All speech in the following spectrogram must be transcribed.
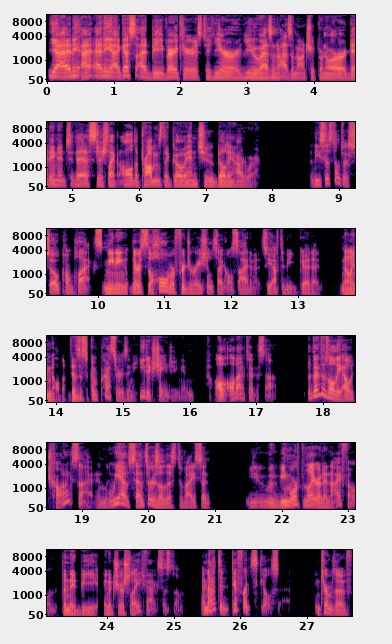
yeah, any, any, I guess I'd be very curious to hear you as an as an entrepreneur getting into this, just like all the problems that go into building hardware. These systems are so complex, meaning there's the whole refrigeration cycle side of it. So you have to be good at knowing all the physics compressors and heat exchanging and all, all that type of stuff. But then there's all the electronic side. And we have sensors on this device that you would be more familiar in an iPhone than they'd be in a traditional HVAC system. And that's a different skill set in terms of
